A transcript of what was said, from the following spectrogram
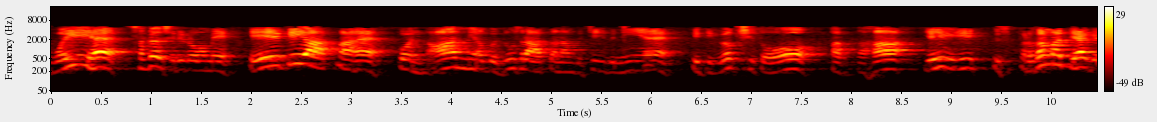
वही है, सकल शरीरों में एक ही आत्मा है। कोई नान्य, कोई दूसरा आत्मा नाम की चीज़ भी नहीं है। इति विवक्षित अर्थ। यही इस प्रथम अध्याय के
